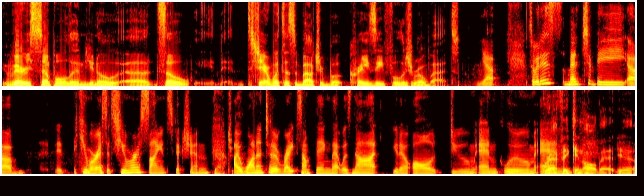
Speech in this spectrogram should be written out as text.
Very simple, and you know. Uh, so, share with us about your book, "Crazy Foolish Robots." Yep. So it is meant to be um, it, humorous. It's humorous science fiction. Gotcha. I wanted to write something that was not, you know, all doom and gloom and Graphic and all that. Yeah.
